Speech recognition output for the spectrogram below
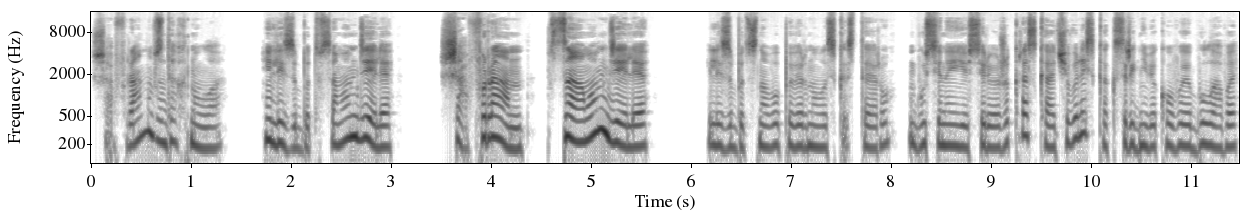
Шафран вздохнула. Элизабет в самом деле. Шафран! В самом деле! Элизабет снова повернулась к Эстеру. Бусины ее сережек раскачивались, как средневековые булавы.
